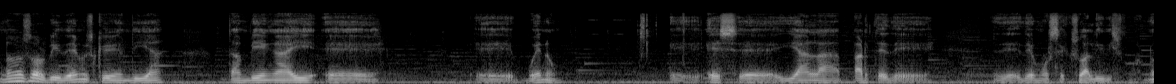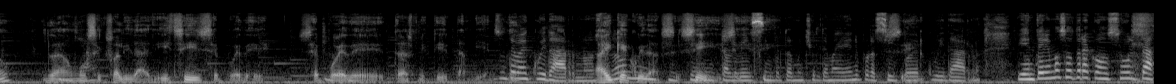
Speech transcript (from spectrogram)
No nos olvidemos que hoy en día también hay, eh, eh, bueno, es ya la parte de, homosexualismo, ¿no? La homosexualidad. Y sí se puede se puede transmitir también. Es un tema de cuidarnos. Hay que cuidarse, sí. tal vez importa mucho el tema de higiene, pero sí, poder cuidarnos. Bien, tenemos otra consulta.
